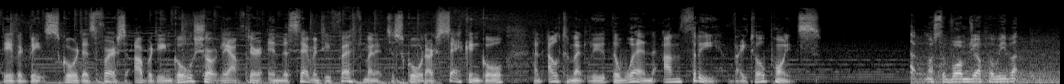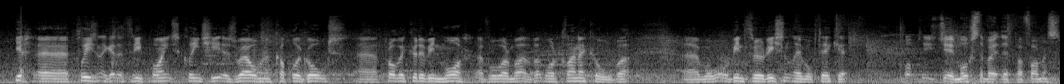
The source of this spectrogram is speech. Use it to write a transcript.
David Bates scored his first Aberdeen goal shortly after in the 75th minute to score our second goal and ultimately the win and three vital points. That must have warmed you up a wee bit. Yeah, uh, pleasing to get the three points, clean sheet as well, and a couple of goals. Uh, probably could have been more if we were a bit more clinical, but uh, what we've been through recently, we'll take it. What pleased you most about the performance?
